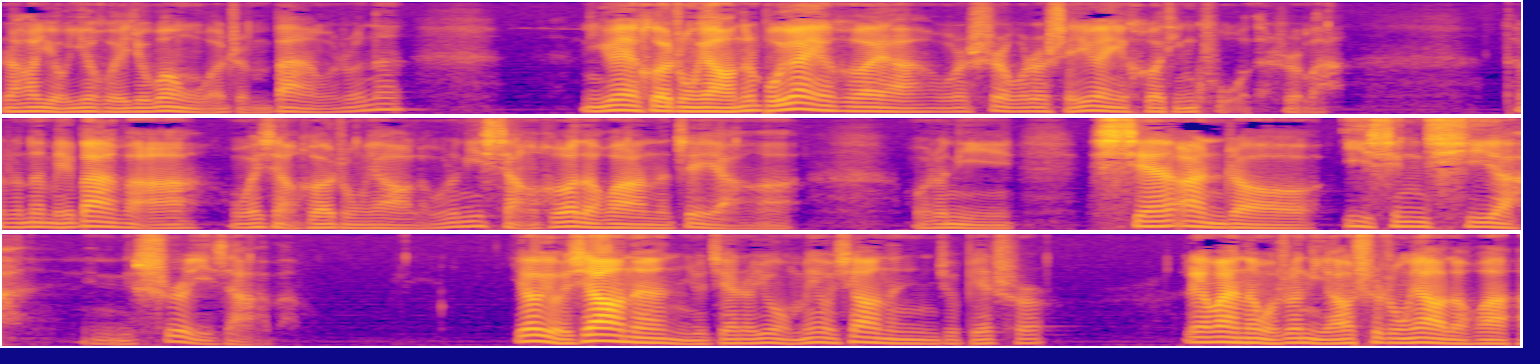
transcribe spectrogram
然后有一回就问我怎么办，我说那。你愿意喝中药？那不愿意喝呀。我说是，我说谁愿意喝？挺苦的，是吧？他说那没办法啊，我想喝中药了。我说你想喝的话呢，这样啊，我说你先按照一星期啊，你试一下吧。要有效呢，你就接着用；没有效呢，你就别吃。另外呢，我说你要吃中药的话，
